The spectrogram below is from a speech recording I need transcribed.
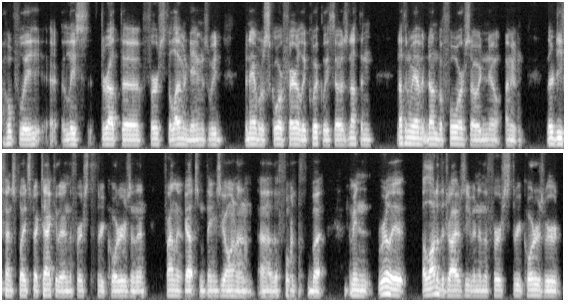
Hopefully, at least throughout the first eleven games, we'd been able to score fairly quickly. So it's nothing, nothing we haven't done before. So you know, I mean, their defense played spectacular in the first three quarters, and then finally got some things going on uh, the fourth. But I mean, really, a lot of the drives, even in the first three quarters, we were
